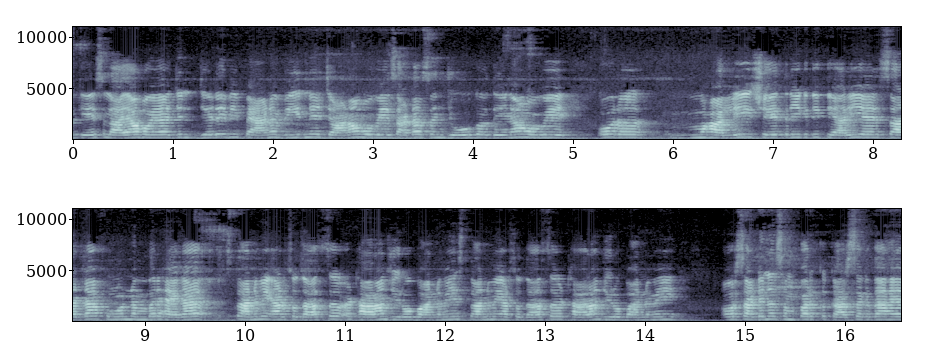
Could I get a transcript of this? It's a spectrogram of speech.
ਕੇਸ ਲਾਇਆ ਹੋਇਆ ਹੈ, ਜਿਹੜੇ ਵੀ ਭੈਣ ਵੀਰ ਨੇ ਜਾਣਾ ਹੋਵੇ ਸਾਡਾ ਸੰਯੋਗ ਦੇਣਾ ਹੋਵੇ ਔਰ ਮਹਾਲੀ 6 ਤਰੀਕ ਦੀ ਤਿਆਰੀ ਹੈ। ਸਾਡਾ ਫੋਨ ਨੰਬਰ ਹੈਗਾ 97810 18092 97810 18092 ਔਰ ਸਾਡੇ ਨਾਲ ਸੰਪਰਕ ਕਰ ਸਕਦਾ ਹੈ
